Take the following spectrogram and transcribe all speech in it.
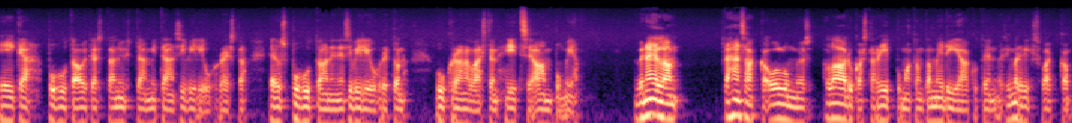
eikä puhuta oikeastaan yhtään mitään siviiliuhreista. Ja jos puhutaan, niin ne siviiliuhrit on ukrainalaisten itse ampumia. Venäjällä on tähän saakka ollut myös laadukasta riippumatonta mediaa, kuten esimerkiksi vaikka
